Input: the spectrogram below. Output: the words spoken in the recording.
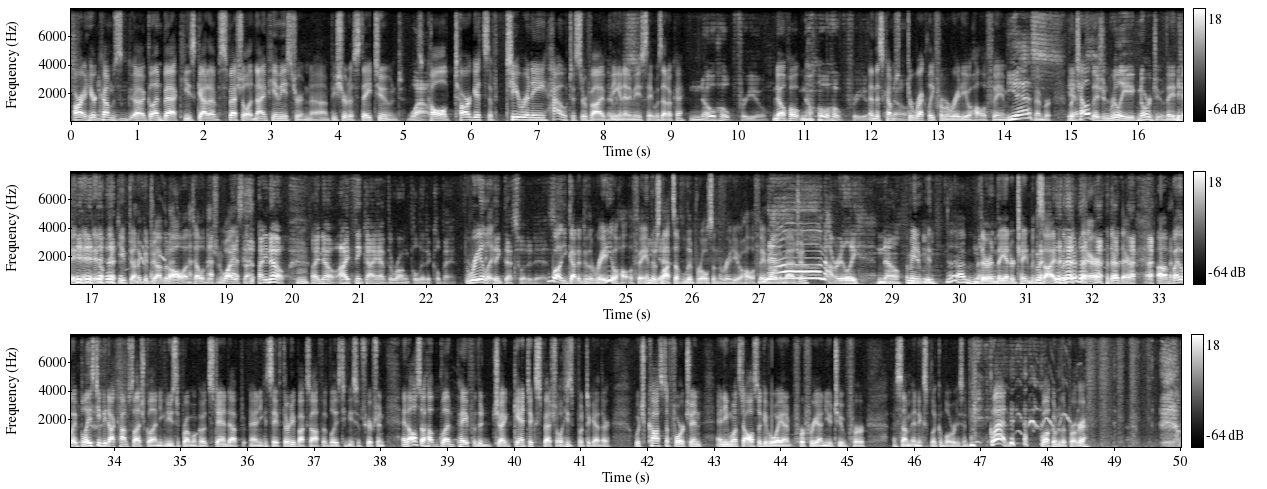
All right, here comes uh, Glenn Beck. He's got a special at 9 p.m. Eastern. Uh, be sure to stay tuned. Wow. It's called Targets of Tyranny How to Survive Being an. Enemy State. Was that okay? no hope for you. No hope? No hope for you. And this comes No. directly from a Radio Hall of Fame Yes, member. But yes. television really ignored you. They, they, they, don't think you've done a good job at all on television. Why is that? I know. I know. I think I have the wrong political band. Hmm. Really? I think that's what it is. Well, you got into the Radio Hall of Fame. There's Yeah. lots of liberals in the Radio Hall of Fame, no, I would imagine. not really. No. I mean, it, uh, they're in the entertainment side, but they're there. They're there. Um, by the way, blazetv.com slash Glenn. You can use the promo code STANDUP, and you can save 30 bucks off the Blaze TV subscription, and also help Glenn pay for the gigantic special he's put together, which costs a fortune, and he wants to also give away on- for free on YouTube for some inexplicable reason. Glenn, welcome to the program.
